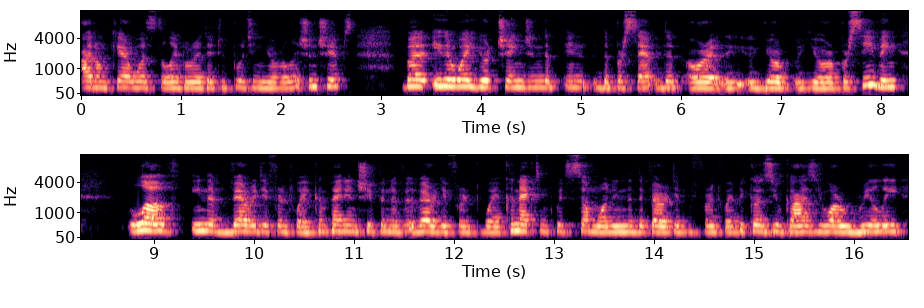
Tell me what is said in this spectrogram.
i don't care what's the label that you put in your relationships. But either way you're changing the in the percep the, or you're you're perceiving love in a very different way companionship in a very different way connecting with someone in a very different way. Because you guys you are really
